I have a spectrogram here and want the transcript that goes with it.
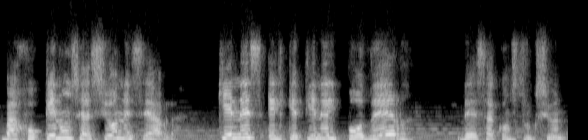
¿Bajo qué enunciaciones se habla? ¿Quién es el que tiene el poder de esa construcción?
